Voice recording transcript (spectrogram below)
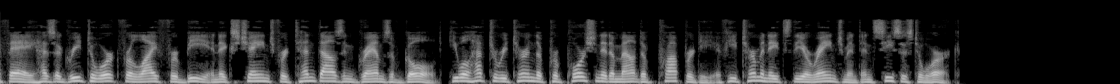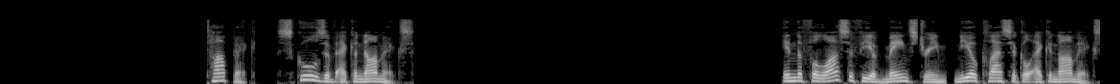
FA has agreed to work for life for B in exchange for 10,000 grams of gold. He will have to return the proportionate amount of property if he terminates the arrangement and ceases to work. Topic: Schools of economics. In the philosophy of mainstream, neoclassical economics,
